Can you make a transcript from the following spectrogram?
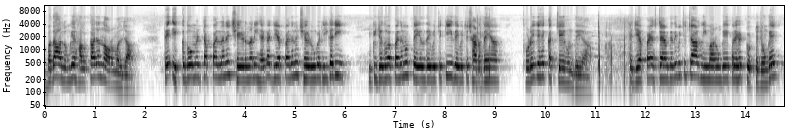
ਵਧਾ ਲੂੰਗੇ, ਹਲਕਾ ਜਿਹਾ ਨਾਰਮਲ ਜਿਹਾ। ਤੇ 1-2 ਮਿੰਟ ਆਪਾਂ ਇਹਨਾਂ ਨੇ ਛੇੜਨਾ ਨਹੀਂ ਹੈਗਾ। ਜੇ ਆਪਾਂ ਇਹਨਾਂ ਨੂੰ ਛੇੜੂਗੇ, ਠੀਕ ਹੈ ਜੀ। ਕਿਉਂਕਿ ਜਦੋਂ ਆਪਾਂ ਇਹਨਾਂ ਨੂੰ ਤੇਲ ਦੇ ਵਿੱਚ, ਘੀ ਦੇ ਵਿੱਚ ਛੱਡਦੇ ਆ ਥੋੜੇ ਜਿਹੇ ਕੱਚੇ ਹੁੰਦੇ ਆ। ਤੇ ਜੇ ਆਪਾਂ ਇਸ ਟਾਈਮ ਤੇ ਇਹਦੇ ਵਿੱਚ ਝਾੜ ਨਹੀਂ ਮਾਰੂਗੇ ਪਰ ਇਹ ਟੁੱਟ ਜੂਗੇ।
